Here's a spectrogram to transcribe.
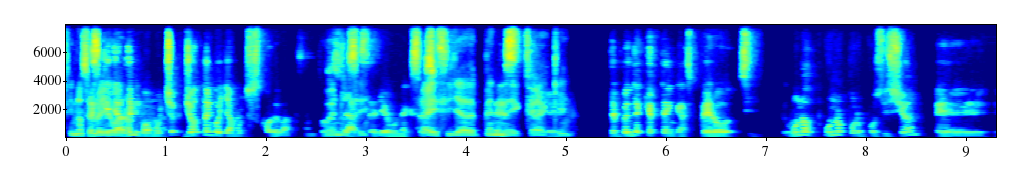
Si no se Es lo que llevaron, tengo mucho, yo tengo ya muchos corebacks, entonces Bueno, ya sí. sería un exceso. ahí sí ya depende de Este, cada quien. Depende que tengas, pero si uno, uno por posición, eh,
